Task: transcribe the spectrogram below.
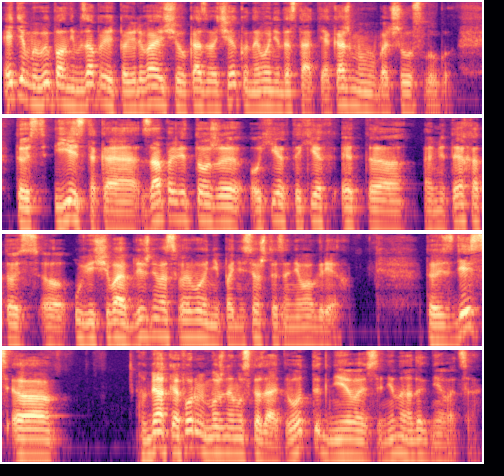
Этим мы выполним заповедь, повелевающую указывать человеку на его недостатки, окажем ему большую услугу. То есть есть такая заповедь тоже, охех техех это амитеха, то есть э, увещевай ближнего своего, не понесешь ты за него грех. То есть здесь э, в мягкой форме можно ему сказать, вот ты гневаешься, не надо гневаться.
